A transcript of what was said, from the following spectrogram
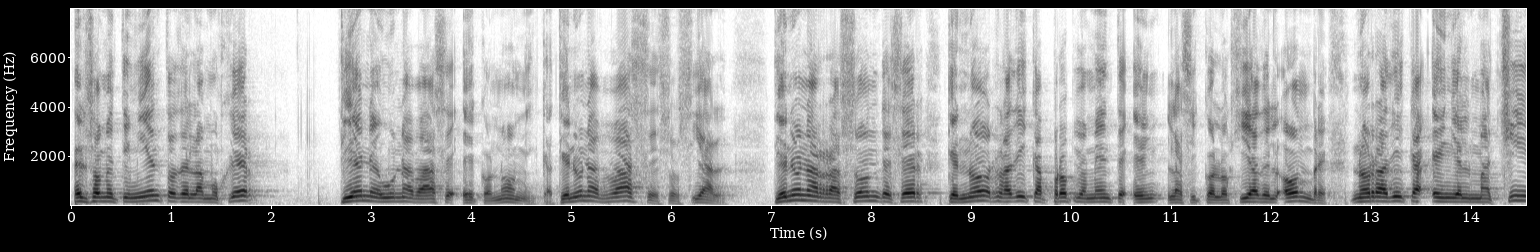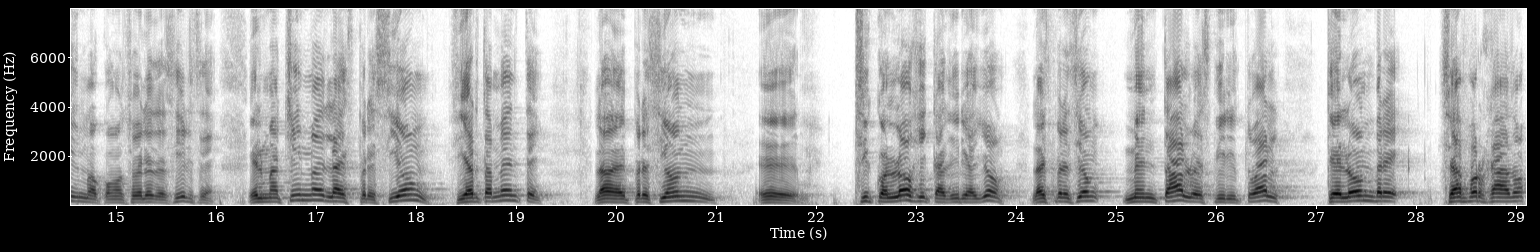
el sometimiento de la mujer tiene una base económica, tiene una base social, tiene una razón de ser que no radica propiamente en la psicología del hombre, no radica en el machismo, como suele decirse. El machismo es la expresión, ciertamente, la expresión eh, psicológica, diría yo, la expresión mental o espiritual que el hombre se ha forjado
